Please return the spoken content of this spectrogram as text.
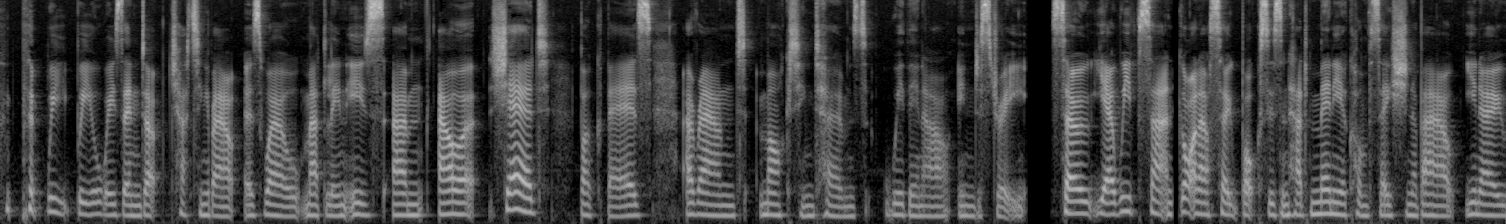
that we, we always end up chatting about as well, Madeleine, is um, our shared bugbears around marketing terms within our industry. So, yeah, we've sat and got on our soapboxes and had many a conversation about, you know,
